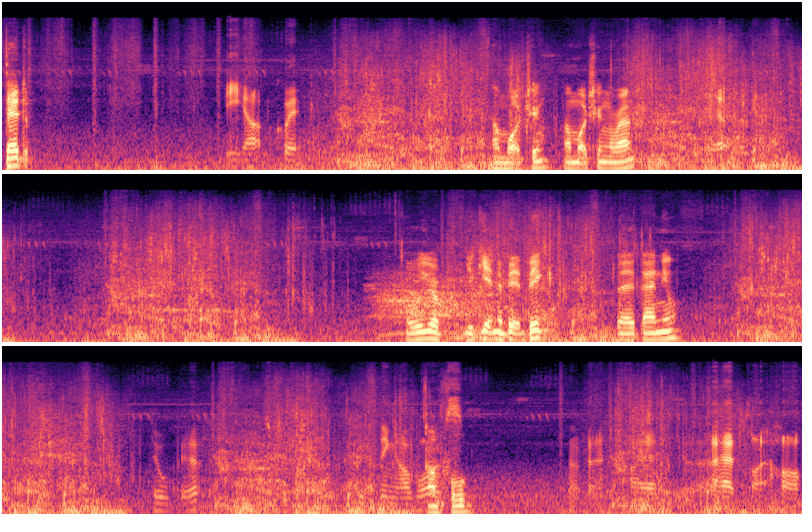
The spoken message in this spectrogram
Dead. eat up quick. I'm watching. I'm watching around. Yep. Oh, you're you're getting a bit big there, Daniel. Little bit. Good thing I was. I'm full. Okay. I had, uh, I had like half.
